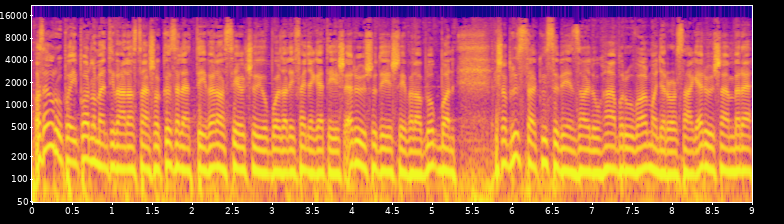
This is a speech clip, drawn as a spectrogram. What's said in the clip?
Az európai parlamenti választások közelettével a szélsőjobboldali fenyegetés erősödésével a blogban és a Brüsszel küszöbén zajló háborúval Magyarország erős embere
